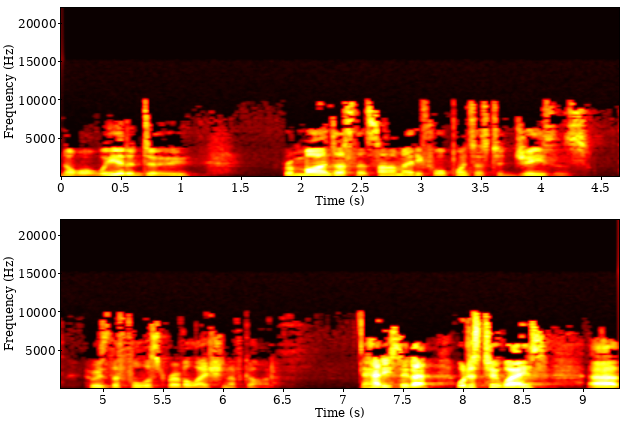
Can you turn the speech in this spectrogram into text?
not what we are to do, reminds us that Psalm 84 points us to Jesus, who is the fullest revelation of God. Now, how do you see that? Well, just two ways. Uh,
